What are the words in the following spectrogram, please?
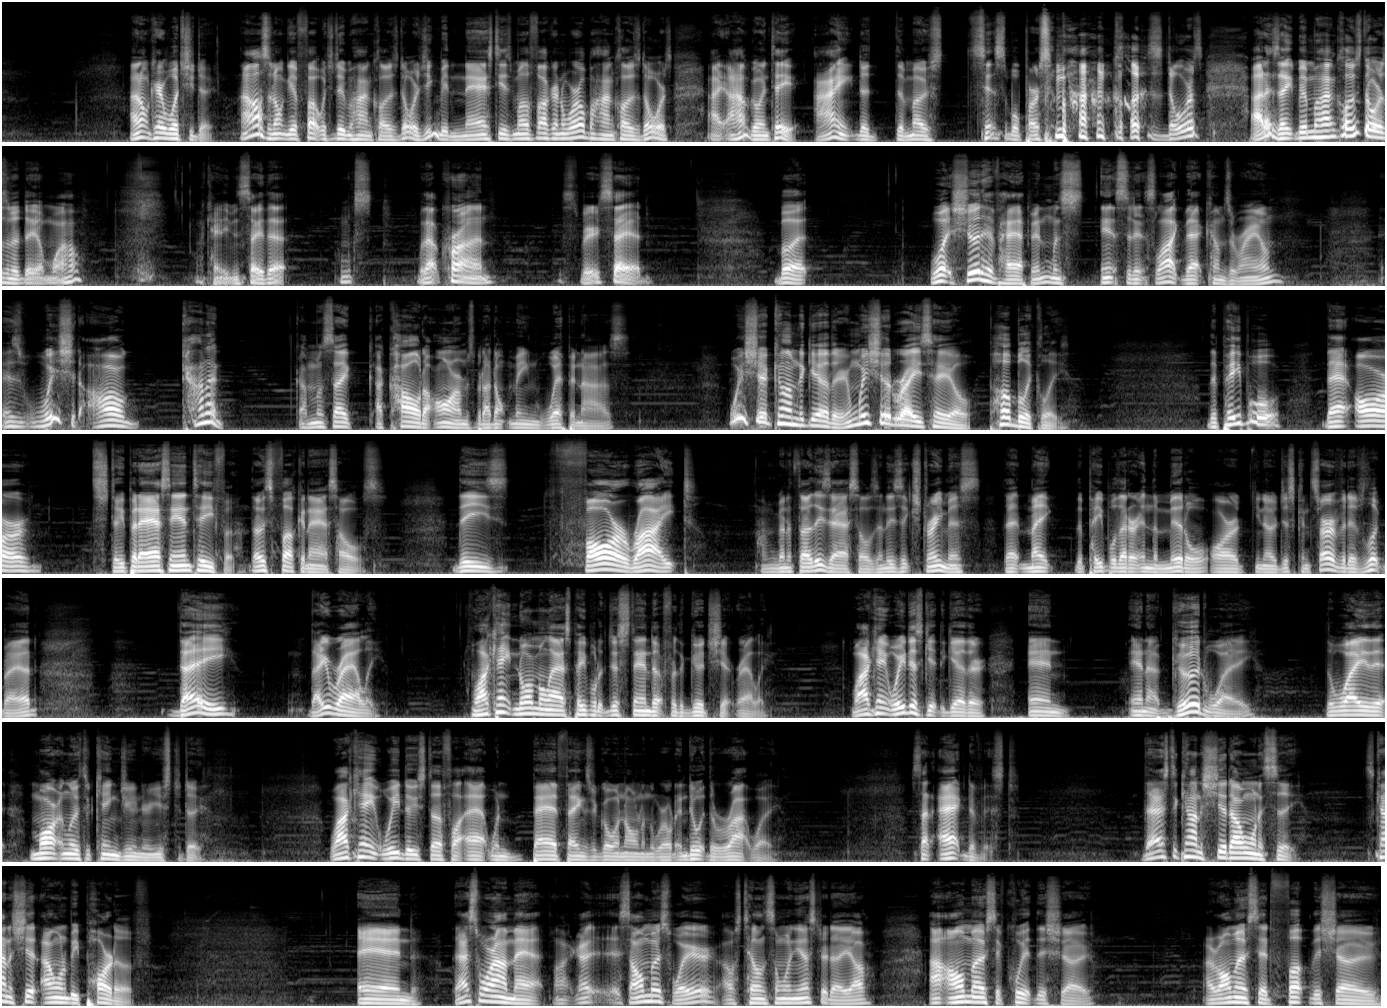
I don't care what you do. I also don't give a fuck what you do behind closed doors. You can be the nastiest motherfucker in the world behind closed doors. I, I'll go and tell you, I ain't the, the most sensible person behind closed doors. I just ain't been behind closed doors in a damn while. I can't even say that without crying. It's very sad. But what should have happened when incidents like that comes around is we should all kind of I'm to say a call to arms, but I don't mean weaponize. We should come together and we should raise hell publicly. The people that are stupid ass Antifa, those fucking assholes, these far right, I'm to throw these assholes and these extremists that make the people that are in the middle are you know, just conservatives look bad. They they rally why can't normal ass people that just stand up for the good shit rally? Why can't we just get together and in a good way, the way that Martin Luther King Jr. used to do? Why can't we do stuff like that when bad things are going on in the world and do it the right way? It's that activist. That's the kind of shit I want to see. It's kind of shit I want to be part of. And that's where I'm at. Like it's almost where I was telling someone yesterday, y'all. I almost have quit this show. I've almost said fuck this show.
